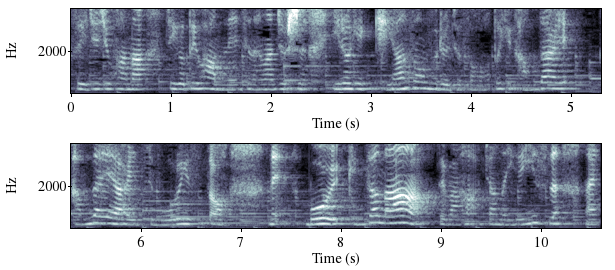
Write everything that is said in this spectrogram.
所以这句话呢，这个对话我们连起来呢，就是이렇게귀한선물을줘서어떻게감사해감사해야할지모르겠어那 boy 괜찮 아， 对吧？哈，这样的一个意思，来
